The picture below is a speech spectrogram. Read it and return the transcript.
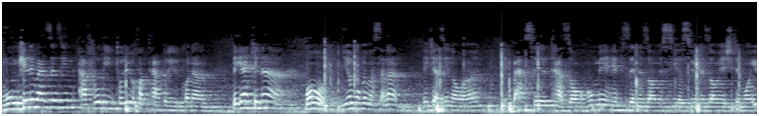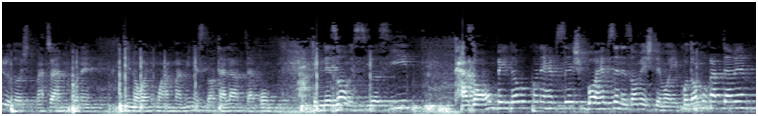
ممکنه بعضی از این افراد اینطوری بخوان تقریر کنن. بگن که نه ما یه موقع مثلا یکی از این آقایان بحث تضاهم حفظ نظام سیاسی و نظام اجتماعی رو داشت مطرح می‌کنه. از این آقایان محممین اصلاح طلب در قوم. که نظام سیاسی تضاهم پیدا بکنه حفظش با حفظ نظام اجتماعی. کدام مقدمه؟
